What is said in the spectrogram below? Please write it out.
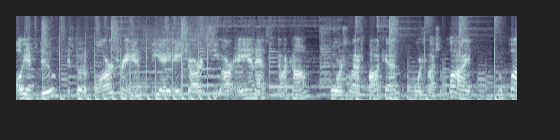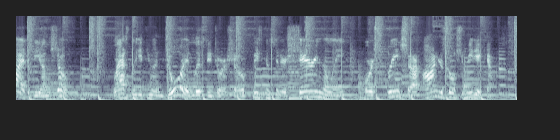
All you have to do is go to bahrtrans, B-A-H-R-T-R-A-N-S dot com forward slash podcast forward slash apply to apply to be on the show. Lastly, if you enjoyed listening to our show, please consider sharing the link or a screenshot on your social media accounts.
